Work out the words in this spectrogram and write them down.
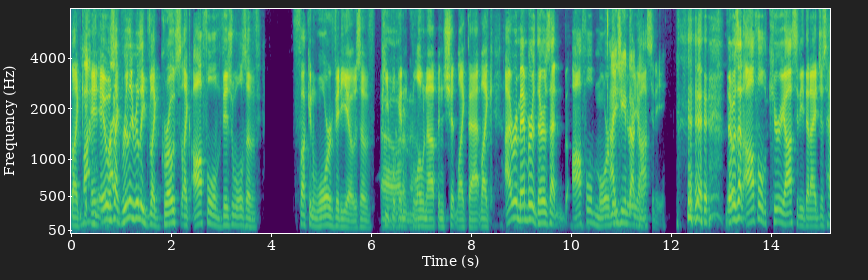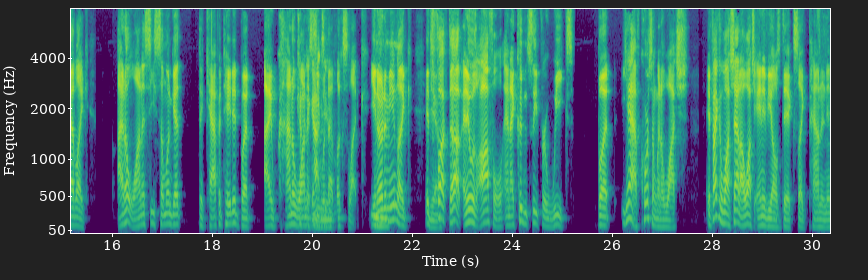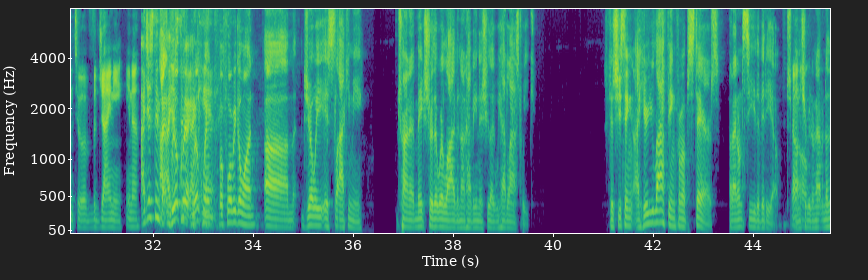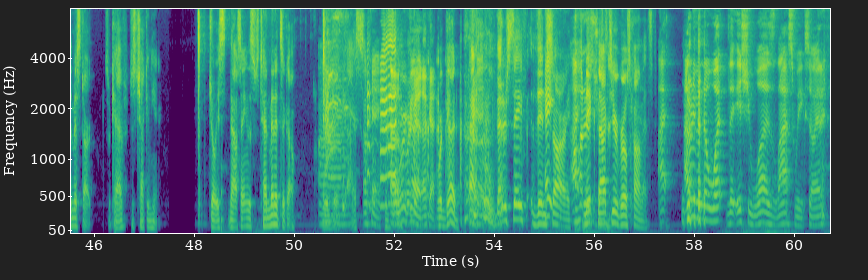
Like Live it, it was like really really like gross like awful visuals of fucking war videos of people Oh, getting know. blown up and shit like that. Like I remember there's that awful morbid IGN.com. curiosity. there was that awful curiosity that I just had like I don't want to see someone get decapitated, but I kind of want to see what that looks like. You know what I Mhm. mean? Like it's Yeah. fucked up and it was awful and I couldn't sleep for weeks. But yeah, of course I'm gonna watch. If I can watch that, I'll watch any of y'all's dicks like pounding into a vagina. You know? I just think that, I- I real just quick, I real can't- quick, before we go on, um, Joey is slacking me, trying to make sure that we're live and not having an issue like we had last week. Because she's saying, "I hear you laughing from upstairs, but I don't see the video." Just making sure Uh-oh. we don't have another misstart. So, Kev, just check in here. Joey's now saying this was ten minutes ago. Ah. We're good, guys. Okay, so we're, good. Okay. We're good. Okay. better safe than Hey, sorry. I- Nick, 100 back to your gross comments. I I don't even know what the issue was last week, so I.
